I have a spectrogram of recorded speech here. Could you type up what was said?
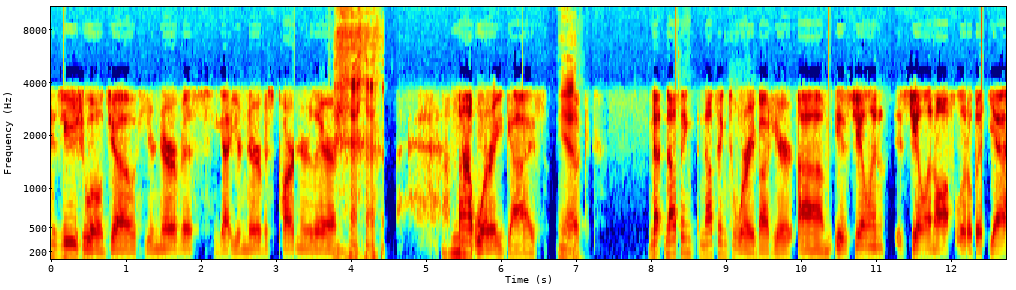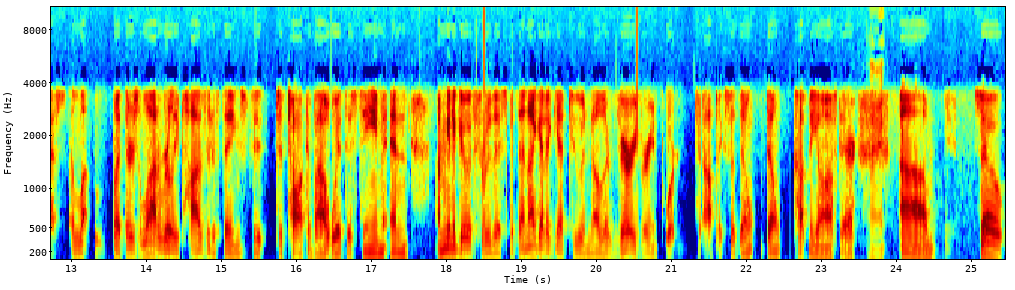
as usual, Joe, you're nervous. You got your nervous partner there. I'm not worried, guys. Yeah. Look, no, nothing, nothing to worry about here. Um, is Jalen is Jalen off a little bit? Yes, a lot, but there's a lot of really positive things to to talk about with this team, and I'm going to go through this. But then I got to get to another very, very important topic. So don't don't cut me off there. Right. Um, so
